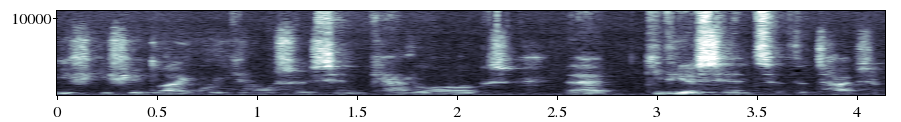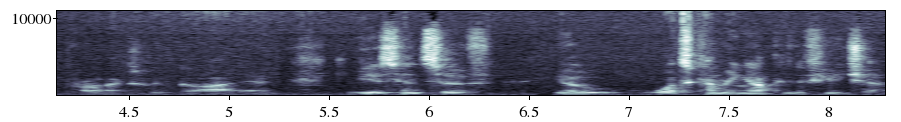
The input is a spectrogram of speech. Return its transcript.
if, if you'd like, we can also send catalogs that give you a sense of the types of products we've got and give you a sense of you know what's coming up in the future.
